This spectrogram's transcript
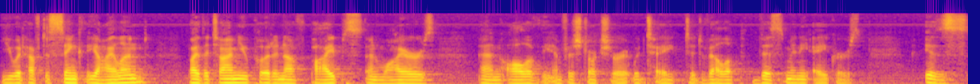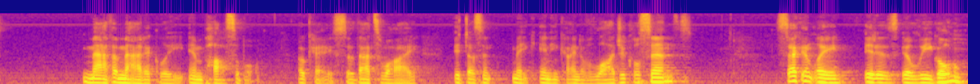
you would have to sink the island. By the time you put enough pipes and wires and all of the infrastructure it would take to develop this many acres is mathematically impossible. Okay, so that's why it doesn't make any kind of logical sense. Secondly, it is illegal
